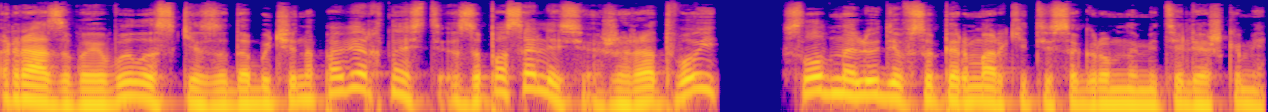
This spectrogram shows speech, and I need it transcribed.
разовые вылазки за добычей на поверхность, запасались жратвой, словно люди в супермаркете с огромными тележками,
